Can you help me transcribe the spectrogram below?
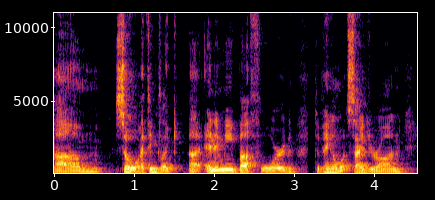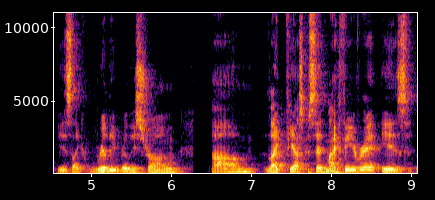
Um, so I think like uh, enemy buff ward, depending on what side you're on, is like really really strong. Um, like Fiasco said, my favorite is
